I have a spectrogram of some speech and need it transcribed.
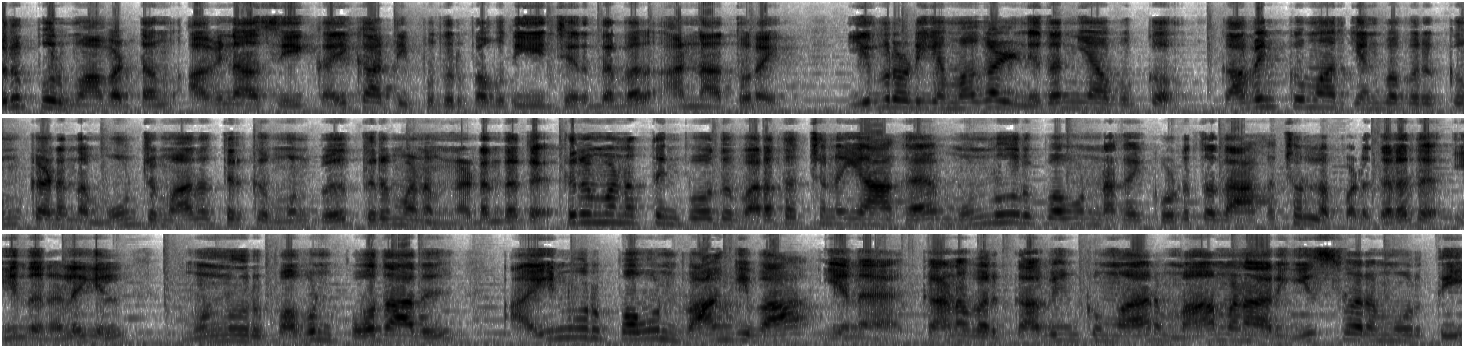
திருப்பூர் மாவட்டம் அவினாசி கைகாட்டி புதூர் பகுதியைச் சேர்ந்தவர் அண்ணாதுரை இவருடைய மகள் நிதன்யாவுக்கும் கவின்குமார் என்பவருக்கும் கடந்த மூன்று மாதத்திற்கு முன்பு திருமணம் நடந்தது. திருமணத்தின் போது வரதட்சணையாக முன்னூறு பவுன் நகை கொடுத்ததாக சொல்லப்படுகிறது. இந்த நிலையில் முன்னூறு பவுன் போதாது ஐநூறு பவுன் வாங்கி வா என கணவர் கவின்குமார் மாமனார் ஈஸ்வரமூர்த்தி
